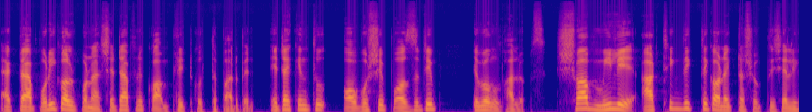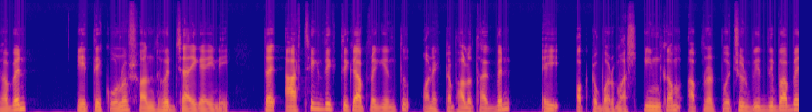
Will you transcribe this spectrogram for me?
একটা পরিকল্পনা, সেটা আপনি কমপ্লিট করতে পারবেন। এটা কিন্তু অবশ্যই পজিটিভ এবং ভালো। সব মিলিয়ে আর্থিক দিক থেকে অনেকটা শক্তিশালী হবেন, এতে কোনো সন্দেহের জায়গাই নেই। তাই আর্থিক দিক থেকে আপনি কিন্তু অনেকটা ভালো থাকবেন। এই অক্টোবর মাস ইনকাম আপনার প্রচুর বৃদ্ধি পাবে।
